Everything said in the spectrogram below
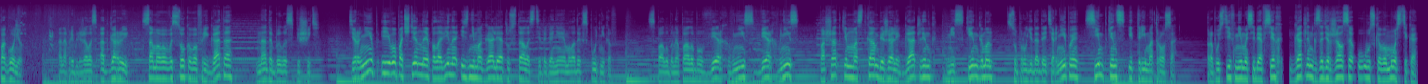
погоню. Она приближалась от горы, самого высокого фрегата, надо было спешить. Тернип и его почтенная половина изнемогали от усталости, догоняя молодых спутников. С палубы на палубу, вверх, вниз, вверх, вниз. По шатким мосткам бежали Гатлинг, мисс Кингман, супруги Даде Тернипы, Симпкинс и три матроса. Пропустив мимо себя всех, Гатлинг задержался у узкого мостика,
